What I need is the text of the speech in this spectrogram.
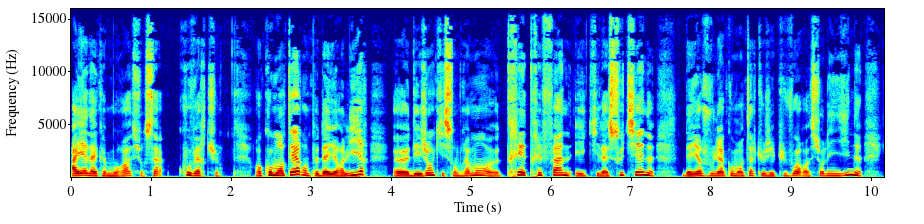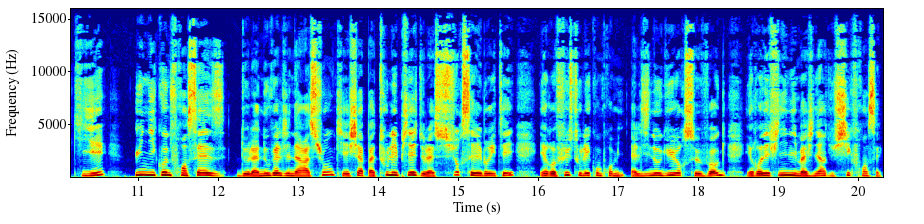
Aya Nakamura sur sa couverture. En commentaire, on peut d'ailleurs lire euh, des gens qui sont vraiment euh, très très fans et qui la soutiennent. D'ailleurs, je vous lis un commentaire que j'ai pu voir sur LinkedIn qui est une icône française de la nouvelle génération qui échappe à tous les pièges de la surcélébrité et refuse tous les compromis. Elles inaugurent ce vogue et redéfinissent l'imaginaire du chic français.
